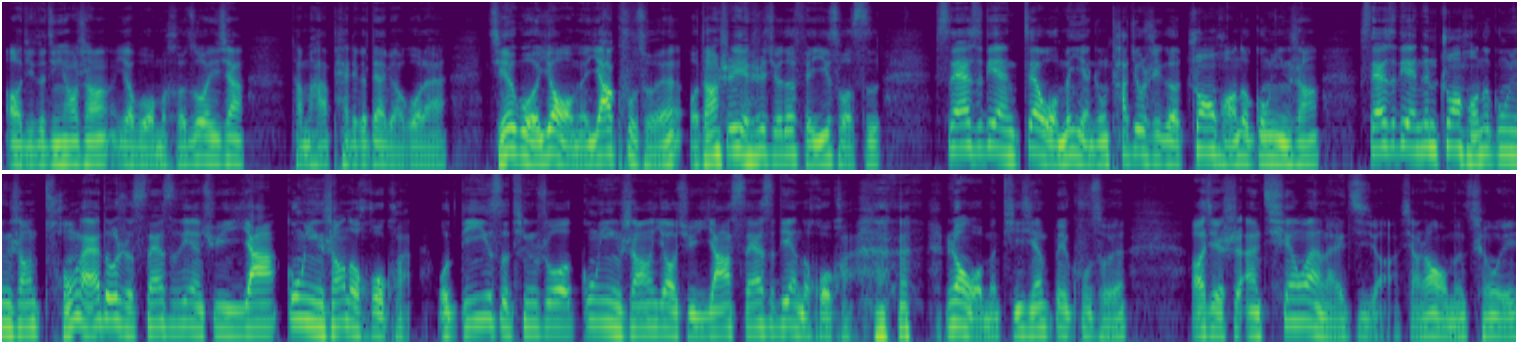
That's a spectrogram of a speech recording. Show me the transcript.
奥迪的经销商，要不我们合作一下？他们还派这个代表过来，结果要我们压库存，我当时也是觉得匪夷所思。4S 店在我们眼中，它就是一个装潢的供应商，4S 店跟装潢的供应商从来都是 4S 店去压供应商的货款。我第一次听说供应商要去压 4S 店的货款，让我们提前备库存。而且是按千万来计啊，想让我们成为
